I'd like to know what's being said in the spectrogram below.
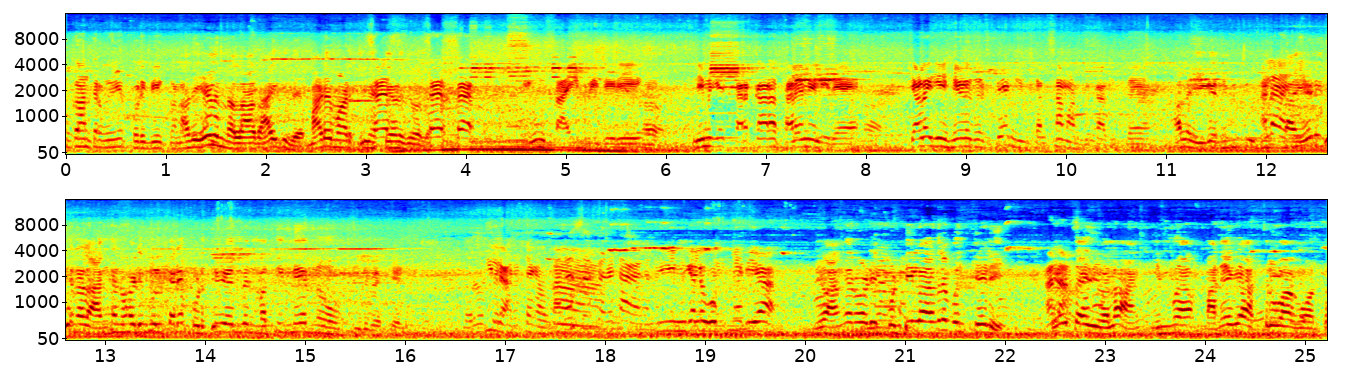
ಮುಖಾಂತರವೇ ಕೊಡಬೇಕು ಅನ್ನೋದು ಅದು ಹೇಳಿದ್ನಲ್ಲ ಅದು ಆಗಿದೆ. ಮಾಡೇ ಮಾಡ್ತೀವಿ ಅಂತ ಸರ್ ಸರ್ ಸರ್ ನೀವು ತಾಯಿ ಹಾಂ. ನಿಮಗೆ ಸರ್ಕಾರ ತಲೆ ಮೇಲಿದೆ ಕೆಳಗೆ ಹೇಳಿದಷ್ಟೇ ನೀವು ಕೆಲಸ ಮಾಡಬೇಕಾಗುತ್ತೆ. ಅಲ್ಲ ಈಗ ನಿಮ್ಗೆ ಅಲ್ಲ, ನಾ ಹೇಳಿದ್ದೇನಲ್ಲ ಅಂಗನವಾಡಿ ಮೂಲಕನೇ ಕೊಡ್ತೀವಿ ಅಂದ್ರೆ ಮತ್ತಿನ್ನೇನು ಇಲ್ಬೇಕು ಹೇಳಿ? ಇಲ್ಲ. ಆ. ನೀವು ಹಿಂಗೆಲ್ಲ ಒಪ್ಪಿದೆಯಾ? ನೀವು ಅಂಗನವಾಡಿ ಕೊಟ್ಟಿಲ್ಲ ಅಂದ್ರೆ ಬಂದು ಕೇಳಿ. ಅಲ್ಲ. ಹೇಳ್ತಾ ಇದೀವಲ್ಲ ಅಂಗ್- ನಿಮ್ಮ ಮನೆಗೆ ಹತ್ರವಾಗುವಂತ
